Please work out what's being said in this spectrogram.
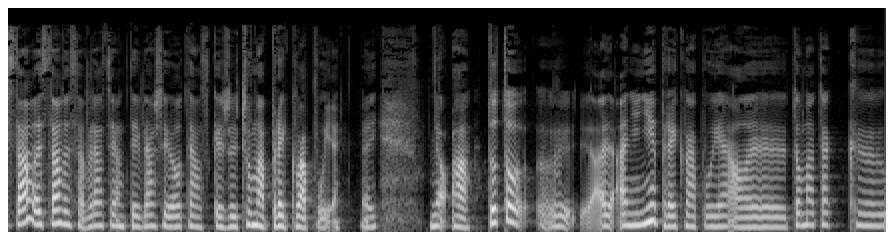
stále, stále sa vraciam k tej vašej otázke, že čo ma prekvapuje. Hej. No a toto e, ani nie prekvapuje, ale to ma tak e,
